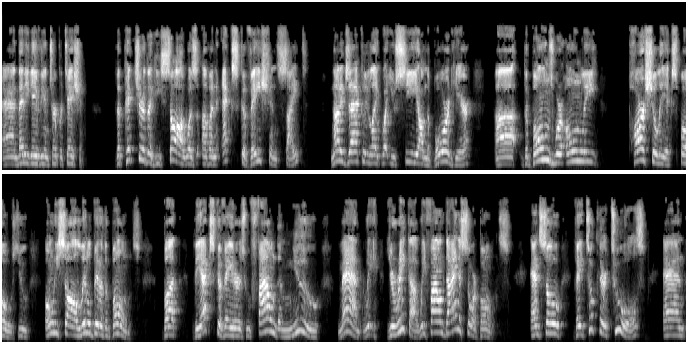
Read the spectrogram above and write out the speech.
and then he gave the interpretation. The picture that he saw was of an excavation site, not exactly like what you see on the board here. Uh, the bones were only partially exposed. You only saw a little bit of the bones, but the excavators who found them knew, man, we, Eureka, we found dinosaur bones. And so they took their tools and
